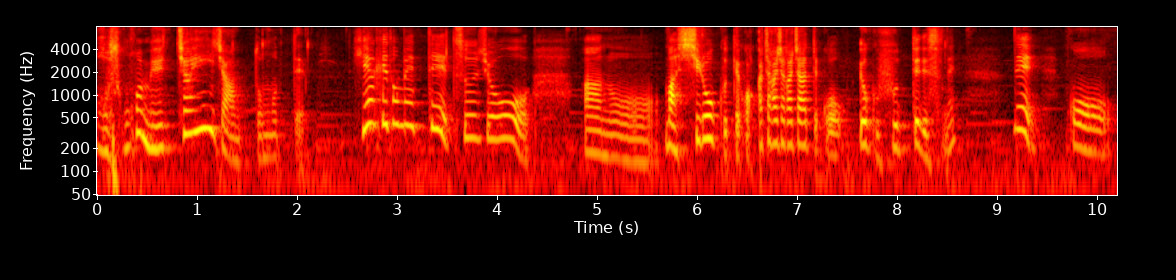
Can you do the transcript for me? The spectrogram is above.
おすごいめっちゃいいじゃんと思って。日焼け止めって通常あの、まあ、白くてこうガチャガチャガチャってこうよく振ってですねでこ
